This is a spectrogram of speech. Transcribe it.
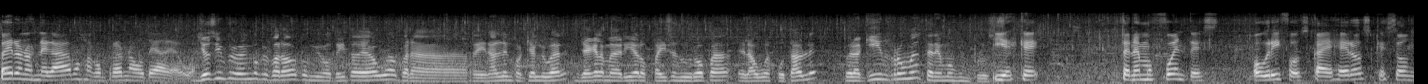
pero nos negábamos a comprar una botella de agua. Yo siempre vengo preparado con mi botellita de agua para rellenarla en cualquier lugar, ya que la mayoría de los países de Europa el agua es potable, pero aquí en Roma tenemos un plus. Y es que tenemos fuentes o grifos callejeros que son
